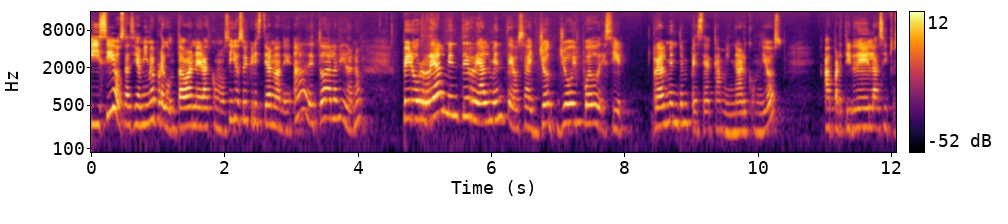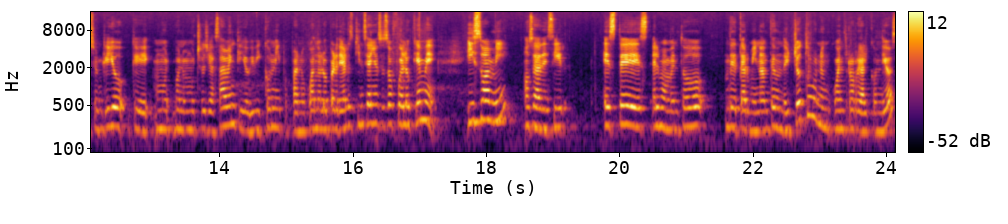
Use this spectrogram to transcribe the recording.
y sí, o sea, si a mí me preguntaban era como, sí, yo soy cristiana de, ah, de toda la vida, ¿no? Pero realmente, realmente, o sea, yo, yo hoy puedo decir, realmente empecé a caminar con Dios a partir de la situación que yo, que, bueno, muchos ya saben que yo viví con mi papá, ¿no? Cuando lo perdí a los 15 años, eso fue lo que me hizo a mí, o sea, decir, este es el momento determinante donde yo tuve un encuentro real con Dios.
